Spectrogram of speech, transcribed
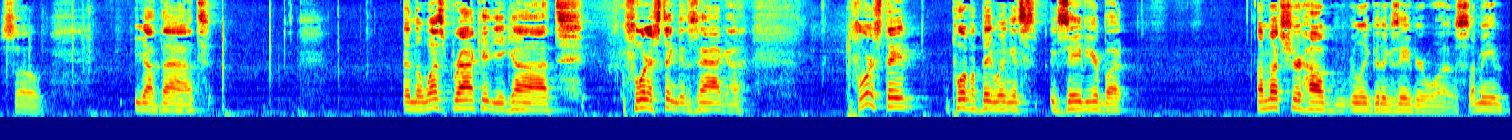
So you got that. In the West bracket, you got Florida State Gonzaga. Florida State pulled up a big wing against Xavier, but I'm not sure how really good Xavier was. I mean,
